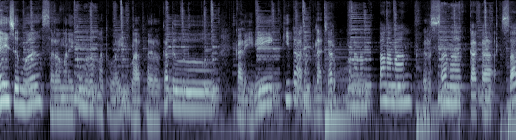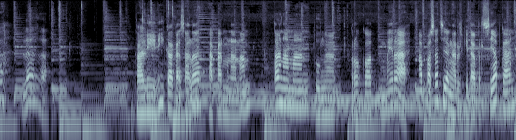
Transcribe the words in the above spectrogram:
Hai semua, Assalamualaikum warahmatullahi wabarakatuh. Kali ini kita akan belajar menanam tanaman bersama kakak Sahla. Kali ini kakak Sahla akan menanam tanaman bunga krokot merah. Apa saja yang harus kita persiapkan?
